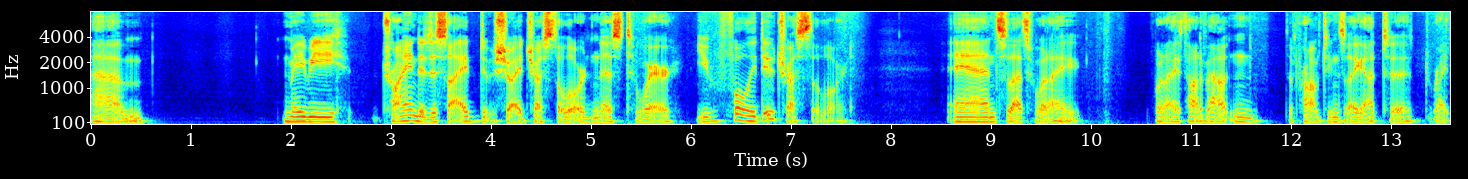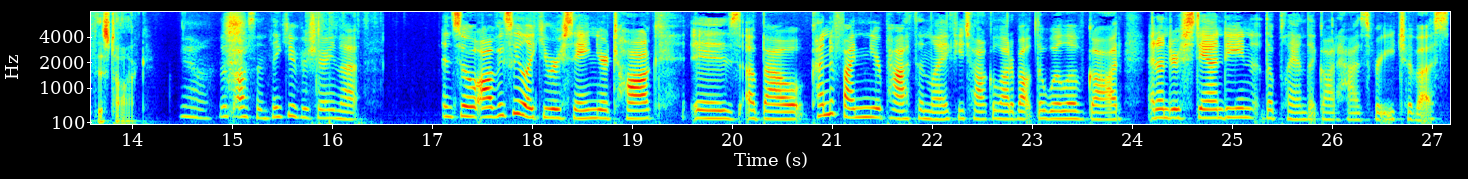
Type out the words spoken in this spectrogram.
um, maybe trying to decide should I trust the Lord in this to where you fully do trust the Lord. And so that's what I what I thought about and the promptings I got to write this talk. Yeah, that's awesome. Thank you for sharing that. And so, obviously, like you were saying, your talk is about kind of finding your path in life. You talk a lot about the will of God and understanding the plan that God has for each of us.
